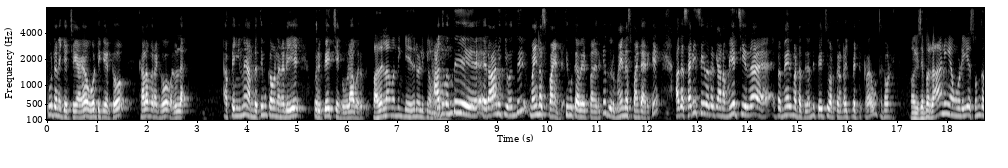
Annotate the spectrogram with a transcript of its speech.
கூட்டணி கட்சிக்காக ஓட்டு கேட்டோ களமிறங்கவோ வரல. அப்படிங்கன்னு அந்த திமுகவினரிடையே ஒரு பேச்சு எங்கள் உலா வருது. அதெல்லாம் வந்து இங்கே எதிரொலிக்கும் அது வந்து ராணிக்கு வந்து மைனஸ் பாயிண்ட் திமுக வேட்பாளருக்கு அது ஒரு மைனஸ் பாயிண்டாக இருக்குது அதை சரி செய்வதற்கான முயற்சியில் இப்போ மேல்மட்டத்திலேருந்து பேச்சுவார்த்தை நடைபெற்றிருக்கிறதும் தகவல் ஓகே சார் இப்போ ராணி அவங்களுடைய சொந்த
